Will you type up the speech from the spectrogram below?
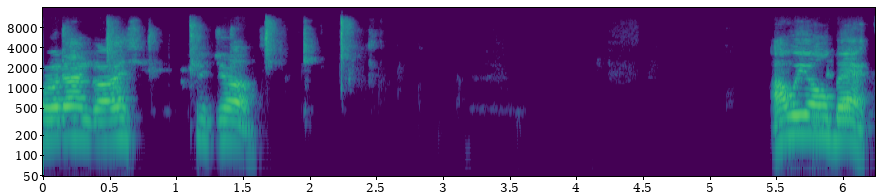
Well done, guys. Good job. Are we all back?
